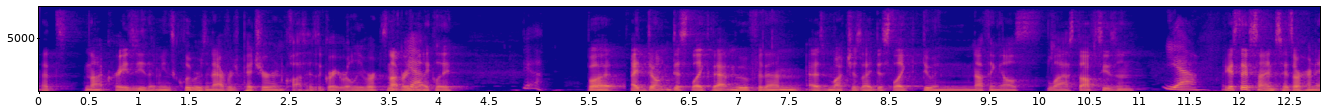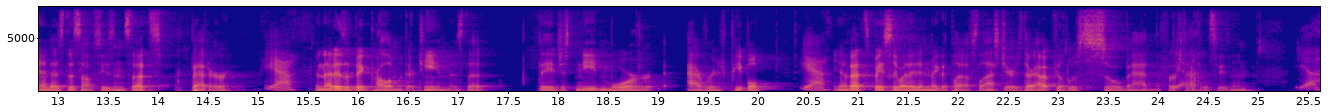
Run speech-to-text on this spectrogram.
That's not crazy. That means Kluber's an average pitcher and Clase is a great reliever. It's not very Yeah. likely. Yeah. But I don't dislike that move for them as much as I disliked doing nothing else last offseason. Yeah. I guess they've signed Cesar Hernandez this offseason, so that's better. Yeah. And that is a big problem with their team is that they just need more average people. Yeah. You know, that's basically why they didn't make the playoffs last year. Is their outfield was so bad in the first Yeah. half of the season. Yeah.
